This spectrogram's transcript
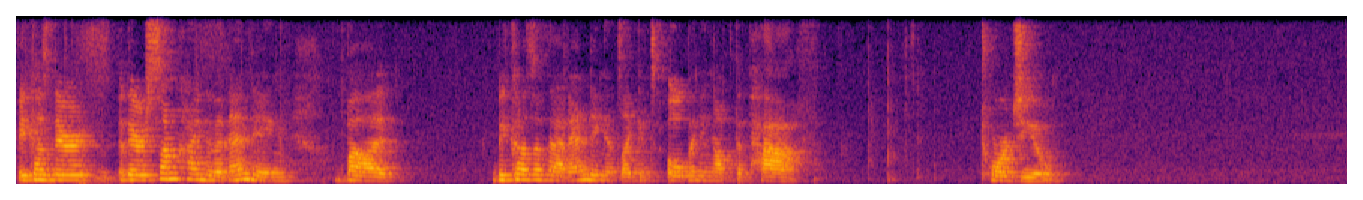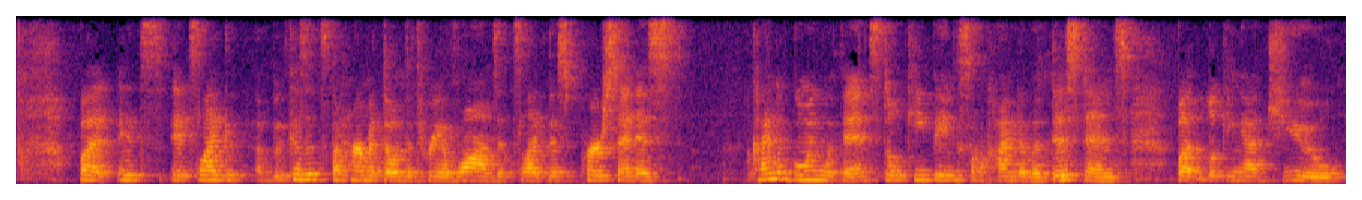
Because there, there's some kind of an ending, but because of that ending, it's like it's opening up the path towards you. But it's it's like because it's the hermit though and the three of wands, it's like this person is kind of going within, still keeping some kind of a distance, but looking at you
